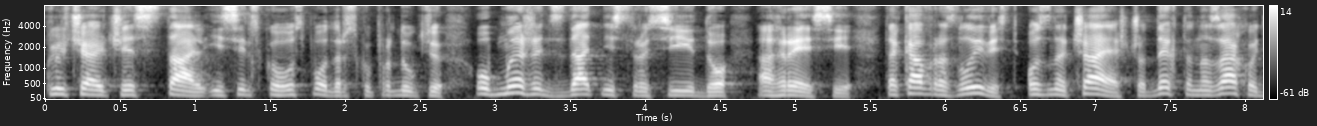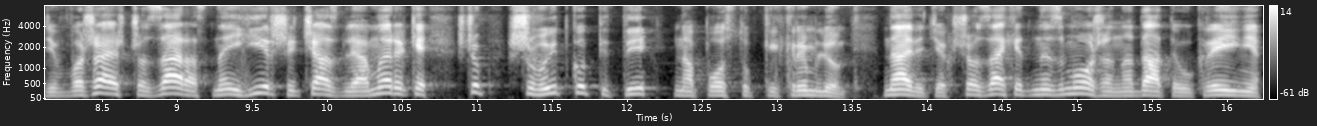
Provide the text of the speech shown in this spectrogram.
включаючи сталь і сільськогосподарську продукцію, обмежить здатність Росії до агресії. Така вразливість означає, що дехто на заході вважає, що зараз найгірший час для Америки, щоб швидко піти на поступки Кремлю. Навіть якщо Захід не зможе надати Україні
